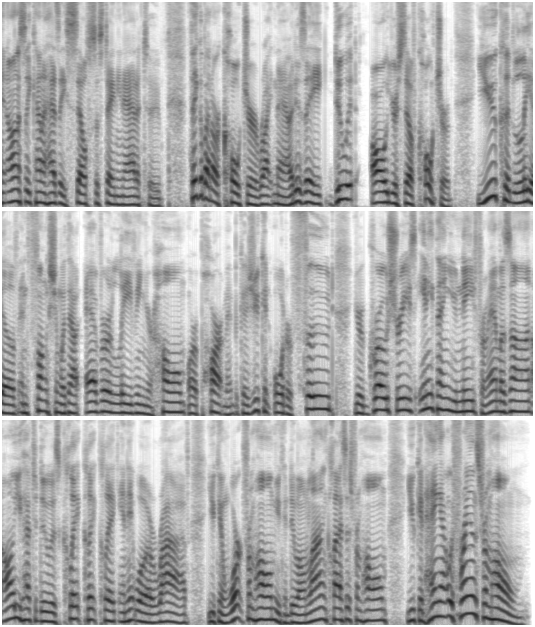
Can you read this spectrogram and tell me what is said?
and honestly kind of has a self-sustaining attitude. Think about our culture right now. It is a do it all yourself culture. You could live and function without ever leaving your home or apartment because you can order food, your groceries, anything you need from Amazon. All you have to do is click, click, click, and it will arrive. You can work from home. You can do online classes from home. You can hang out with friends from home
